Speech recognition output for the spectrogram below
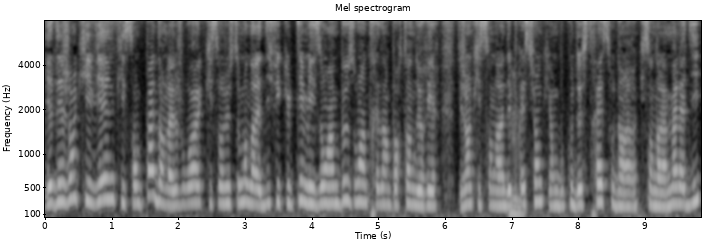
Il y a des gens qui viennent, qui sont pas dans la joie, qui sont justement dans la difficulté, mais ils ont un besoin très important de rire. Des gens qui sont dans la dépression, qui ont beaucoup de stress ou dans la- qui sont dans la maladie,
